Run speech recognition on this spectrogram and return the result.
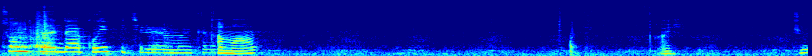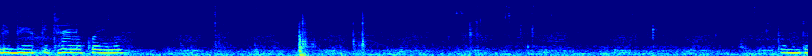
Son bir tane daha koyup bitiriyorum arkadaşlar. Tamam. Ay. Şöyle büyük bir tane koyalım. Bunu da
